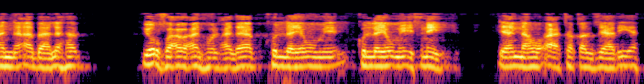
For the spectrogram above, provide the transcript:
أن أبا لهب يرفع عنه العذاب كل يوم كل يوم اثنين لأنه أعتق الجارية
